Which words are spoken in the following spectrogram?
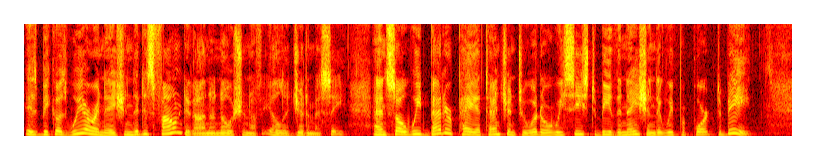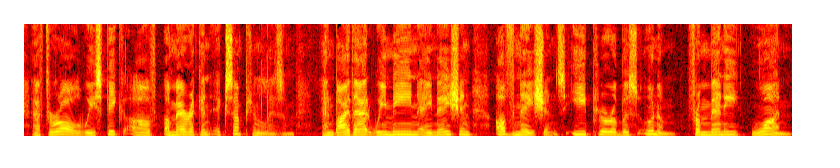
is because we are a nation that is founded on a notion of illegitimacy. And so we'd better pay attention to it or we cease to be the nation that we purport to be. After all, we speak of American exceptionalism and by that we mean a nation of nations, e pluribus unum, from many one.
